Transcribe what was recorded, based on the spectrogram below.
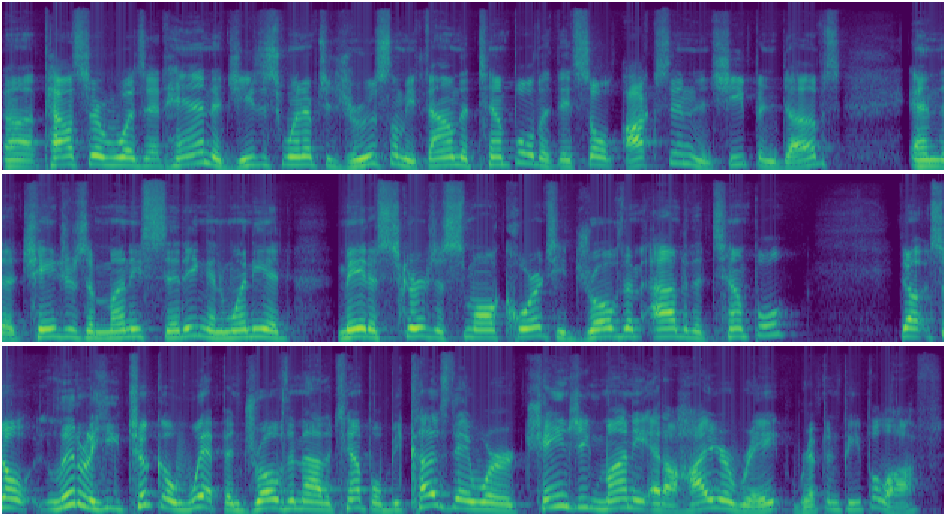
uh, Passover was at hand, and Jesus went up to Jerusalem. He found the temple that they sold oxen and sheep and doves, and the changers of money sitting. And when he had made a scourge of small cords, he drove them out of the temple. So literally, he took a whip and drove them out of the temple because they were changing money at a higher rate, ripping people off.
